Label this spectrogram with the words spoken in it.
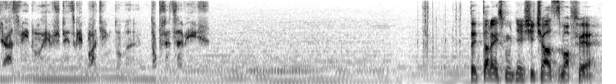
Já svý dluhy vždycky platím, Tome. To přece víš. Teď ta nejsmutnější část z mafie.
